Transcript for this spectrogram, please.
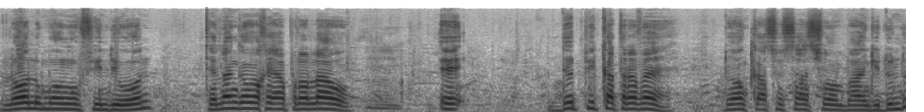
loolu moomu fi indi woon te na nga waxee après laawo et depuis quatre-vingt donc association baa ngi dund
